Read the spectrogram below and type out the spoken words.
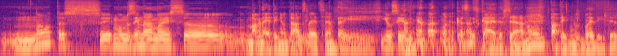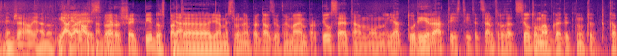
Nu, tas ir mums zināmais. Uh, Magnētiņa un tādas lietas. Jā. Ei, Jūs zināt, kas Tas ir skaidrs, jā. Nu, patīk mums blēdīties, diemžēl. Jā, nu, jā, jā, Vai es varu jā. šeit piebilst par, Jā. ja mēs runājam par daudzdzīvokļu mājām, par pilsētām, un ja tur ir attīstīta centralizēta siltuma apgāde, nu, tad kā,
